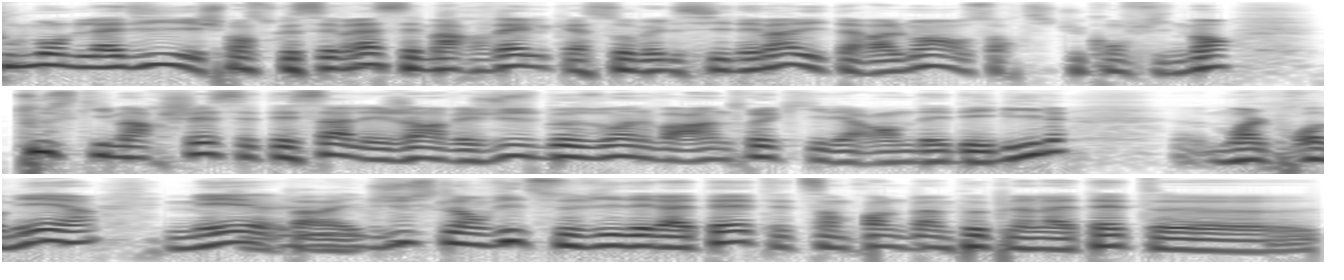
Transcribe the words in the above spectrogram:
Tout le monde l'a dit et je pense que c'est vrai, c'est Marvel qui a sauvé le cinéma littéralement en sortie du confinement. Tout ce qui marchait, c'était ça. Les gens avaient juste besoin de voir un truc qui les rendait débiles. Euh, Moi le premier, hein. mais Ouais, euh, juste l'envie de se vider la tête et de s'en prendre un peu plein la tête euh,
